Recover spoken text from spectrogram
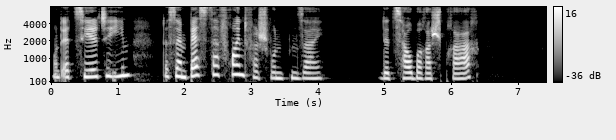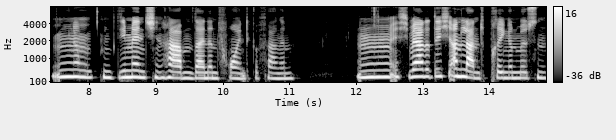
und erzählte ihm, dass sein bester Freund verschwunden sei. Der Zauberer sprach Die Menschen haben deinen Freund gefangen. Hm, ich werde dich an Land bringen müssen,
